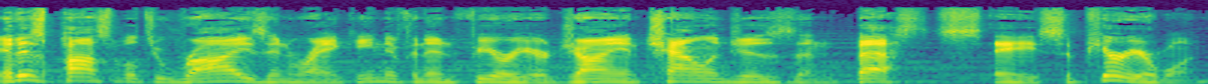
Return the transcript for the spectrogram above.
It is possible to rise in ranking if an inferior giant challenges and bests a superior one.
